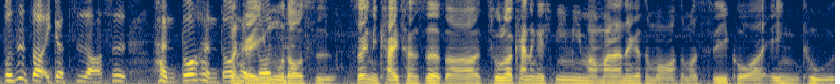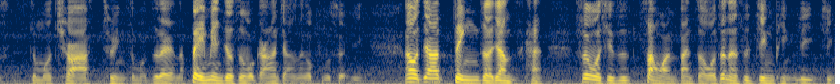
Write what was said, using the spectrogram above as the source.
不是只有一个字哦，是很多很多整个荧幕都。是。所以你开城市的时候，除了看那个密密麻麻的那个什么什么 SQL 啊、into 什么 Trust string 什么之类的，背面就是我刚刚讲的那个浮水印，然后我就要盯着这样子看。所以我其实上完班之后，我真的是精疲力尽。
